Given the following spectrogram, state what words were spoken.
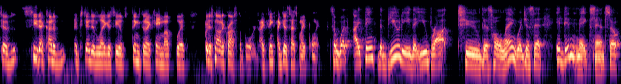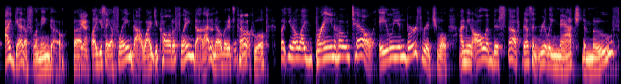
to see that kind of extended legacy of things that I came up with. But it's not across the board. I think. I guess that's my point. So what I think the beauty that you brought to this whole language is that it didn't make sense. So I get a flamingo, but yeah. like you say, a flame dot. Why'd you call it a flame dot? I don't know, but it's kind of cool. But you know, like brain hotel, alien birth ritual. I mean, all of this stuff doesn't really match the move,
